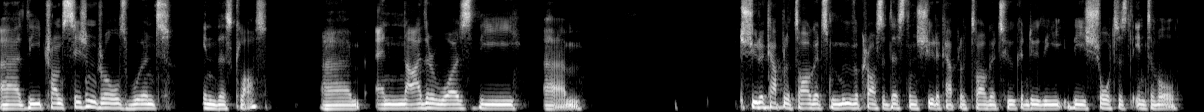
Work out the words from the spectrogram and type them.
Uh, the transition drills weren't in this class, um, and neither was the um, shoot a couple of targets, move across a distance, shoot a couple of targets who can do the the shortest interval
